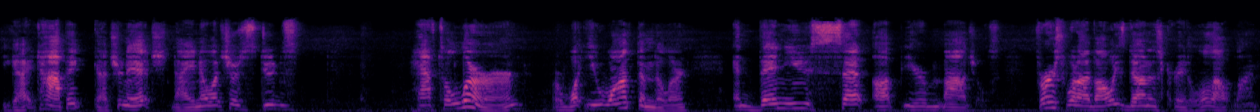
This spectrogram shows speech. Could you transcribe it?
you got your topic, got your niche. Now you know what your students have to learn or what you want them to learn and then you set up your modules. First, what I've always done is create a little outline.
